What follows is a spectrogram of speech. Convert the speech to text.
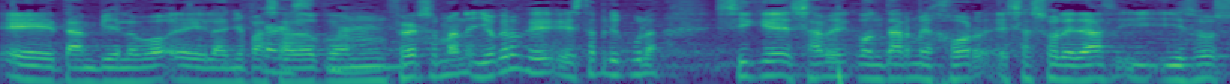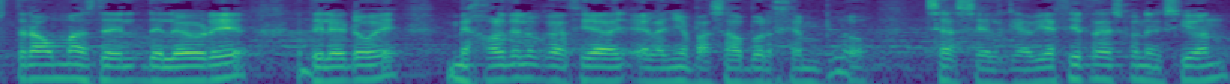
eh, también lo- el año pasado First con Man. First Man. Yo creo que esta película sí que sabe contar mejor esa soledad y, y esos traumas del, del, héroe, del héroe mejor de lo que hacía el año pasado, por ejemplo, Chasel, que había cierta desconexión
